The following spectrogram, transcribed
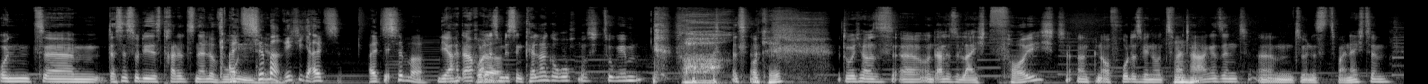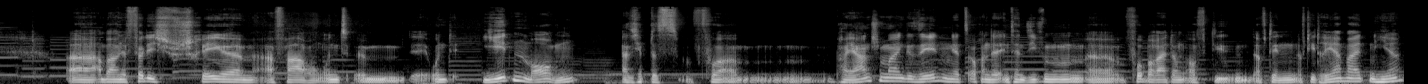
Und ähm, das ist so dieses traditionelle Wohnen. Als Zimmer, hier. richtig als, als Zimmer. Ja, hat auch Oder? alles ein bisschen Kellergeruch, muss ich zugeben. Oh, okay. Durchaus äh, und alles so leicht feucht. Äh, bin auch froh, dass wir nur zwei mhm. Tage sind, ähm, zumindest zwei Nächte. Äh, aber eine völlig schräge Erfahrung. Und, ähm, und jeden Morgen, also ich habe das vor ein paar Jahren schon mal gesehen jetzt auch in der intensiven äh, Vorbereitung auf die, auf, den, auf die Dreharbeiten hier.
